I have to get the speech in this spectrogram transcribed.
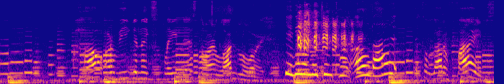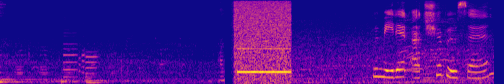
How are we gonna explain this to our landlord? You're gonna make him count all that? That's a lot of fives. We made it at Shabusen.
